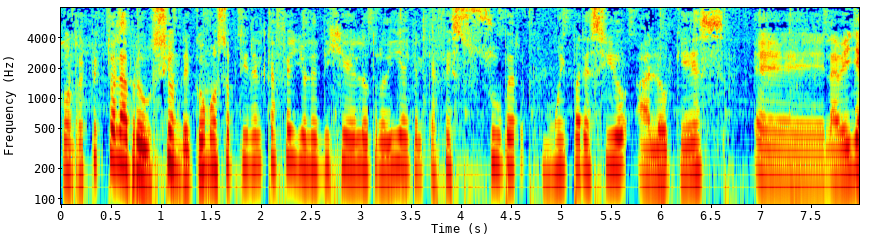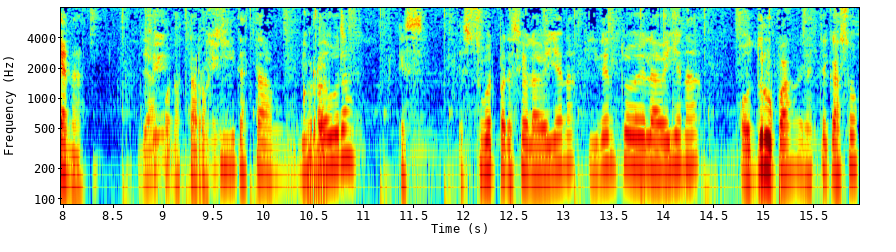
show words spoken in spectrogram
Con respecto a la producción de cómo se obtiene el café, yo les dije el otro día que el café es súper muy parecido a lo que es eh, la avellana. ¿ya? Sí, Cuando está rojita, está bien madura, es súper parecido a la avellana. Y dentro de la avellana, o drupa en este caso,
